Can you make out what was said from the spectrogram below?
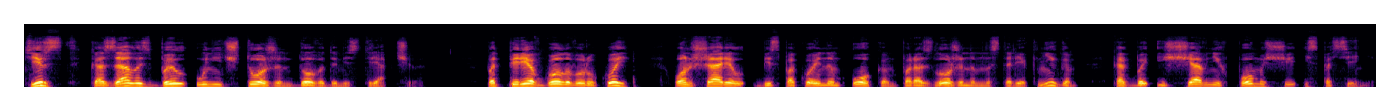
Тирст, казалось, был уничтожен доводами Стряпчева. Подперев голову рукой, он шарил беспокойным оком по разложенным на столе книгам, как бы ища в них помощи и спасения.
